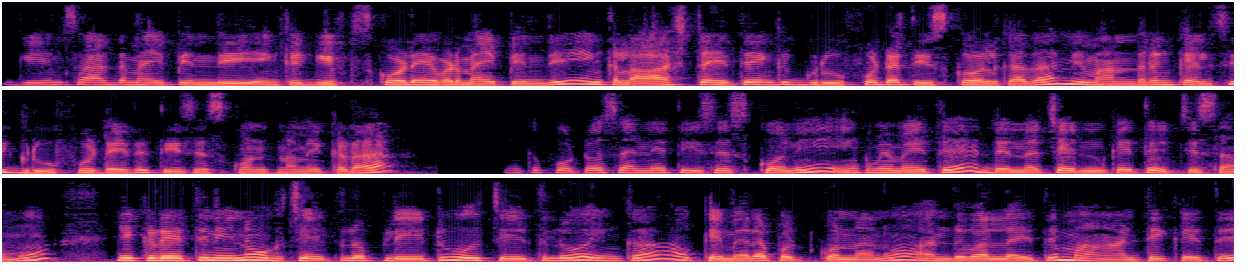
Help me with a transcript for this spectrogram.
గేమ్స్ ఆడడం అయిపోయింది ఇంకా గిఫ్ట్స్ కూడా ఇవ్వడం అయిపోయింది. ఇంకా లాస్ట్ అయితే ఇంకా గ్రూప్ ఫోటో తీసుకోవాలి కదా మేము అందరం కలిసి గ్రూప్ ఫోటో అయితే తీసేసుకుంటున్నాం ఇక్కడ. ఇంకా ఫొటోస్ అన్ని తీసేసుకొని ఇంక మేమైతే డిన్నర్ చేయడానికి అయితే వచ్చేసాము. ఇక్కడైతే నేను ఒక చేతిలో ప్లేటు ఒక చేతిలో ఇంకా కెమెరా పట్టుకున్నాను. అందువల్ల అయితే మా ఆంటీకి అయితే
